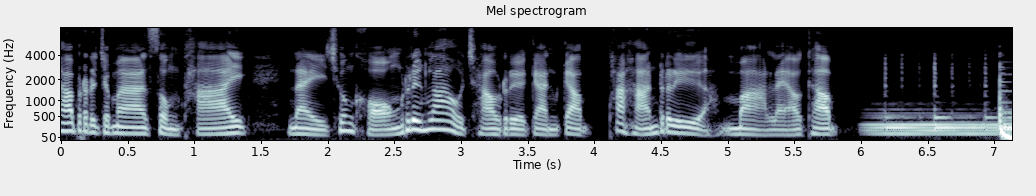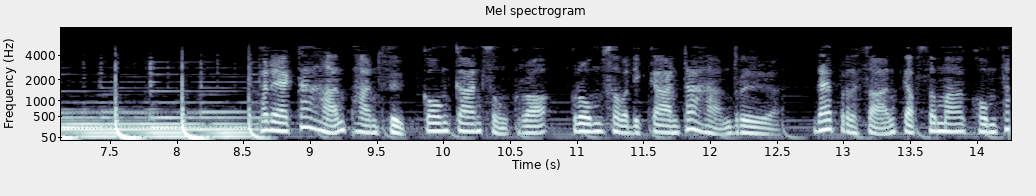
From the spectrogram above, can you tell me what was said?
ครับเราจะมาส่งท้ายในช่วงของเรื่องเล่าชาวเรือกันกับทหารเรือมาแล้วครับ นกทหารผ่านศึกกองการสงเคราะห์กรมสวัสดิการทหารเรือ ได้ประสานกับสมาคมท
